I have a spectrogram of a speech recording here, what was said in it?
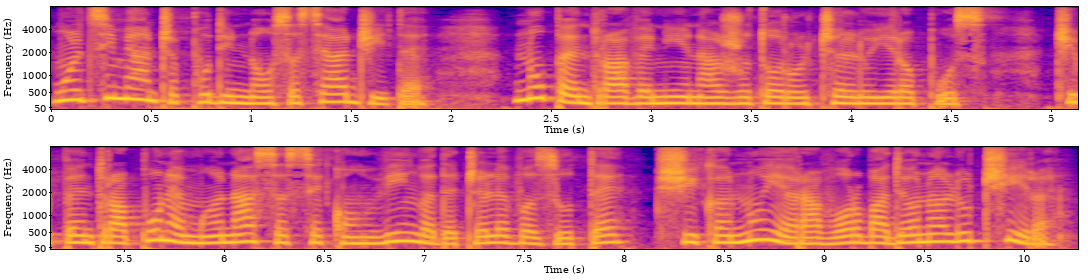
Mulțimea a început din nou să se agite, nu pentru a veni în ajutorul celui răpus, ci pentru a pune mâna să se convingă de cele văzute și că nu era vorba de o nălucire.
